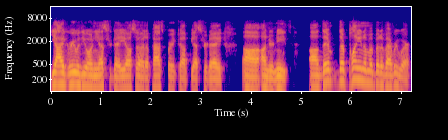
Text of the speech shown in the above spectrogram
Yeah, I agree with you on yesterday. He also had a pass breakup yesterday uh, underneath. Uh, they're they're playing him a bit of everywhere,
